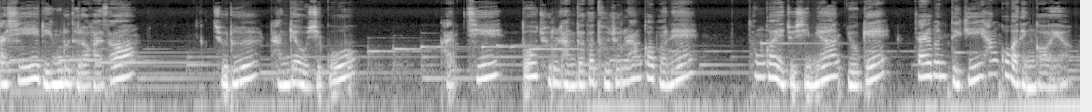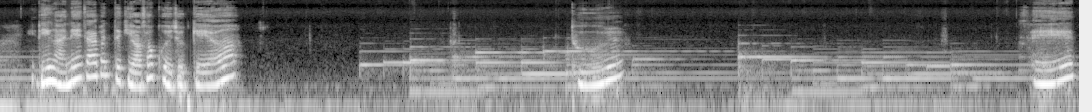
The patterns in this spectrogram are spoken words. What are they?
다시 링으로 들어가서 줄을 당겨 오시고 같이 또 줄을 당겨서 두 줄을 한꺼번에 통과해 주시면 이게 짧은뜨기 한 코가 된 거예요. 링 안에 짧은뜨기 6코 해줄게요. 둘, 셋,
